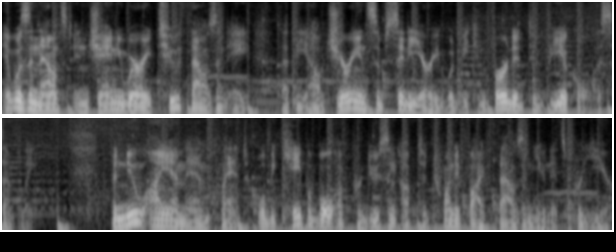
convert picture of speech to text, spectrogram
It was announced in January 2008 that the Algerian subsidiary would be converted to vehicle assembly. The new IMM plant will be capable of producing up to 25,000 units per year.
